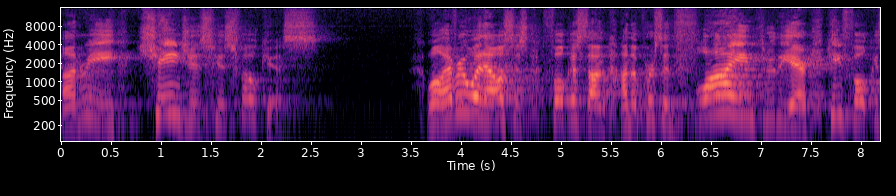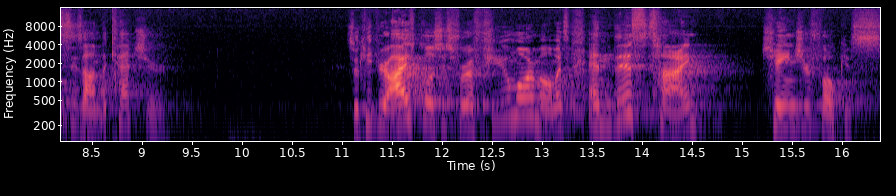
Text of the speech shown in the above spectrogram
Henri, changes his focus. While everyone else is focused on, on the person flying through the air, he focuses on the catcher. So keep your eyes closed just for a few more moments, and this time, change your focus.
